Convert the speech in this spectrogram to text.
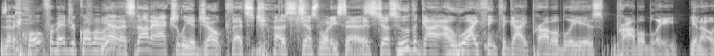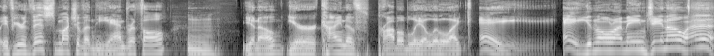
is that a quote from Andrew Cuomo? Yeah, that's not actually a joke. That's just that's just what he says. It's just who the guy, uh, who I think the guy probably is. Probably, you know, if you're this much of a Neanderthal, you know, you're kind of probably a little like, hey, hey, you know what I mean, Gino? Huh?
